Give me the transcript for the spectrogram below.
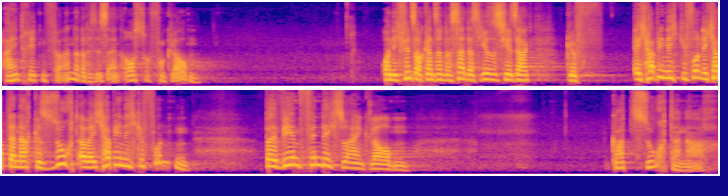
Eintreten für andere, das ist ein Ausdruck von Glauben. Und ich finde es auch ganz interessant, dass Jesus hier sagt, ich habe ihn nicht gefunden, ich habe danach gesucht, aber ich habe ihn nicht gefunden. Bei wem finde ich so einen Glauben? Gott sucht danach.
